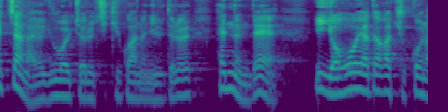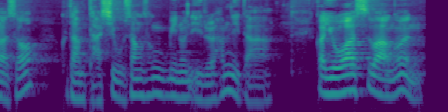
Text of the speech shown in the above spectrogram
했잖아요. 유월절을 지키고 하는 일들을 했는데 이 여호야다가 죽고 나서 그다음 다시 우상 성비는 일을 합니다. 그러니까 요아스 왕은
